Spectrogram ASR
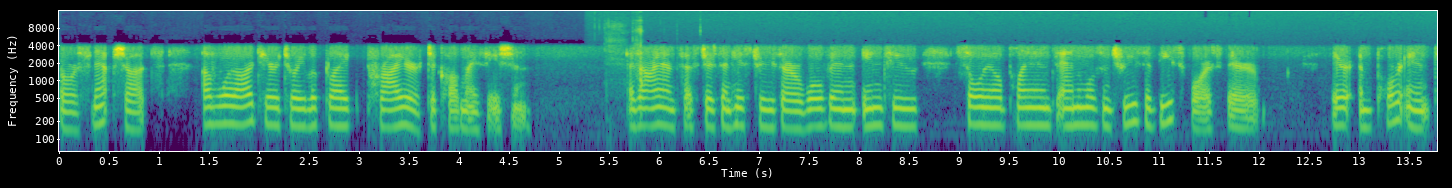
or snapshots of what our territory looked like prior to colonization. As our ancestors and histories are woven into soil, plants, animals, and trees of these forests, they're they're important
